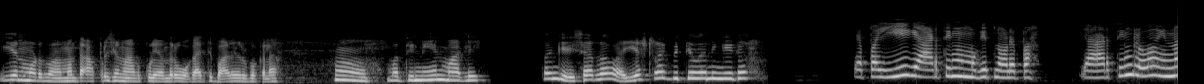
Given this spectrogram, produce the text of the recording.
ಏನು ಮಾಡೋದು ಮತ್ತೆ ಆಪ್ರೇಷನ್ ಆದ್ಕೂಳಿ ಅಂದ್ರೆ ಹೋಗಾತಿ ಭಾಳ ಇರ್ಬೇಕಲ್ಲ. ಹ್ಞೂ ಮತ್ತು ಇನ್ನೇನು ಮಾಡಲಿ? ತಂಗಿ ಶಾರದವ ಎಷ್ಟ್ರಾಗ ಬಿತ್ತೇವ ನಿಂಗೀಗ ಯಪ್ಪ ಈಗ ಎರಡು ತಿಂಗಳು ಮುಗೀತು ನೋಡಪ್ಪ ಎರಡು ತಿಂಗಳು ಇನ್ನ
